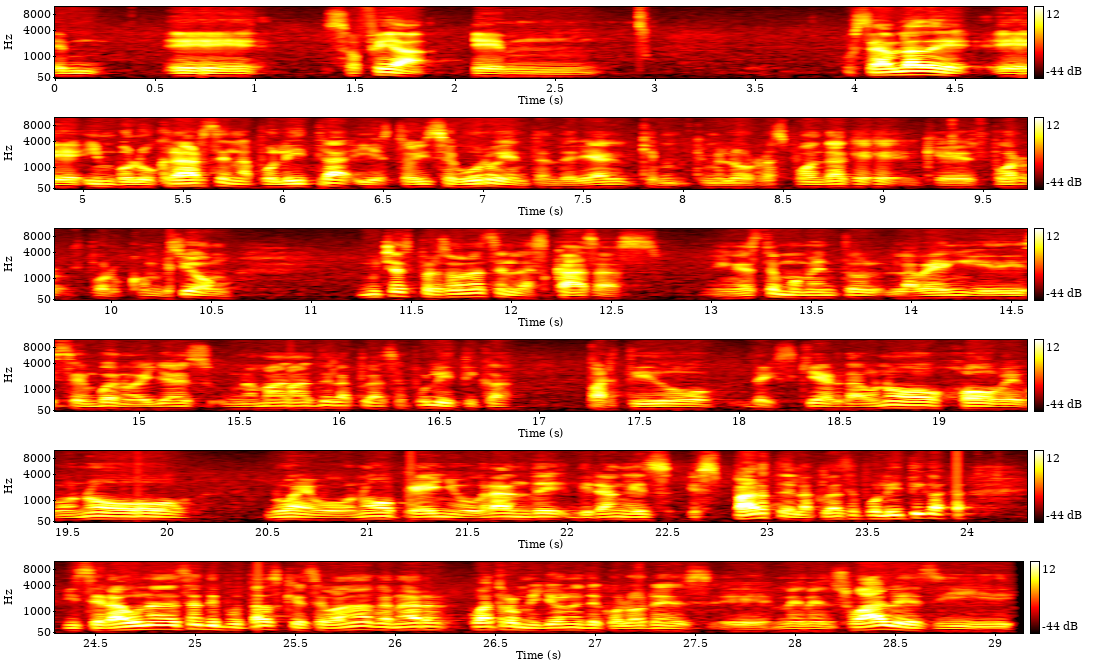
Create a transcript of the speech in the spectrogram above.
Em, eh, Sofía, em, Usted habla de eh, involucrarse en la política y estoy seguro y entendería que, me lo responda que, es por, por, convicción. Muchas personas en las casas en este momento la ven y dicen, bueno, ella es una más de la clase política, partido de izquierda o no, joven o no, nuevo o no, pequeño o grande, dirán, es, es parte de la clase política y será una de esas diputadas que se van a ganar 4 millones de colones eh, mensuales y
